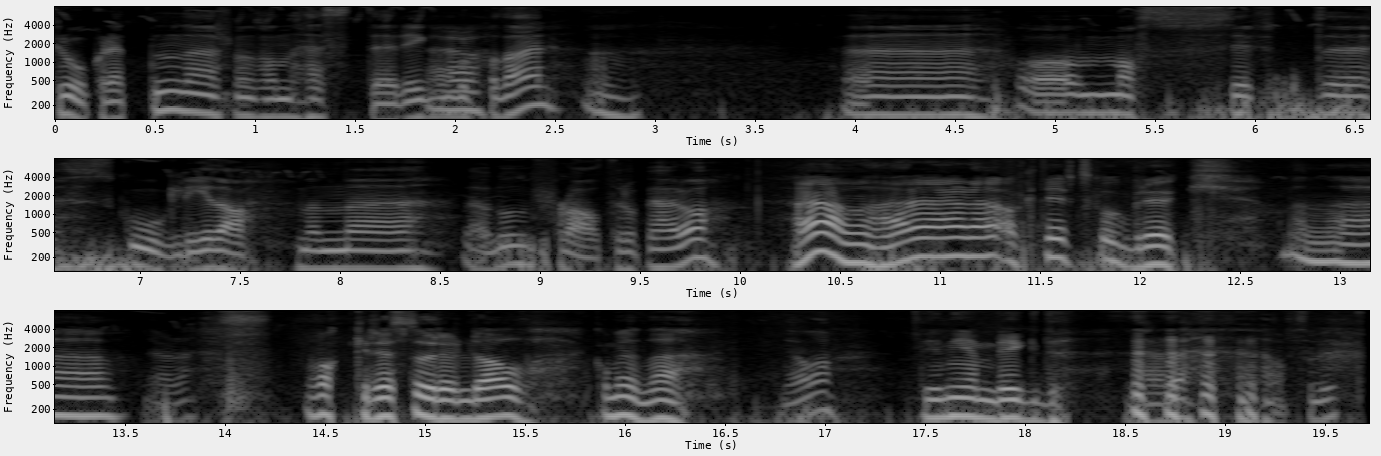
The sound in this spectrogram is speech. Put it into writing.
Krokletten er som en sånn hesterygg Ja. oppå der. Ja. Eh, og massivt eh, skogli, da. Men eh, det er jo noen flater oppi her òg. Ja, ja, men her er det aktivt skogbruk. Men Det det. vakre Stor-Uldal kommune, Ja da. din hjembygd. Det er det. Absolutt.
